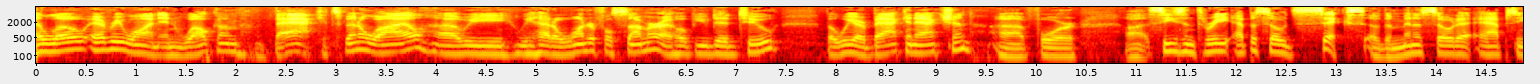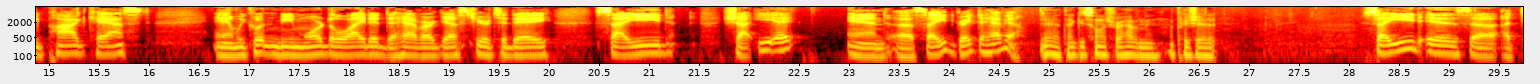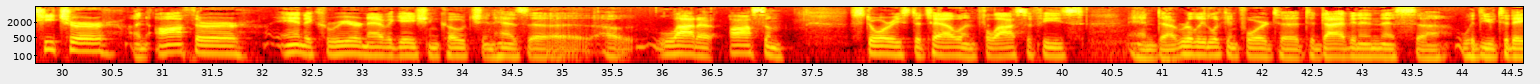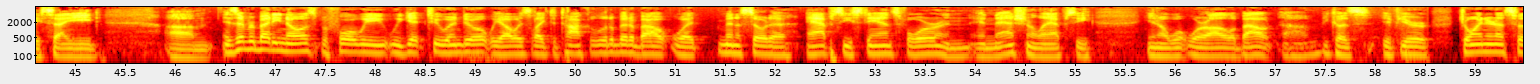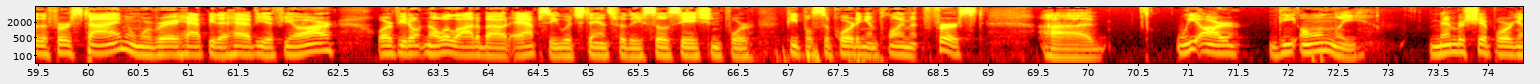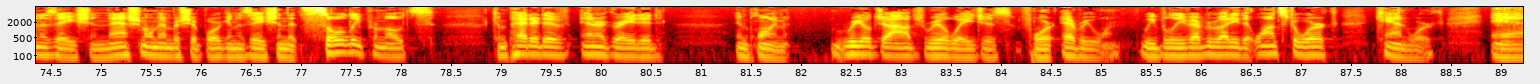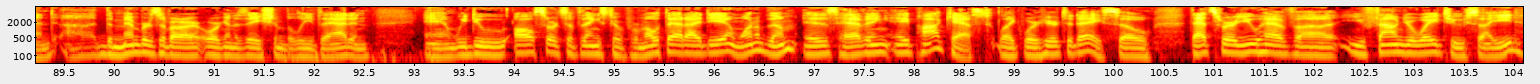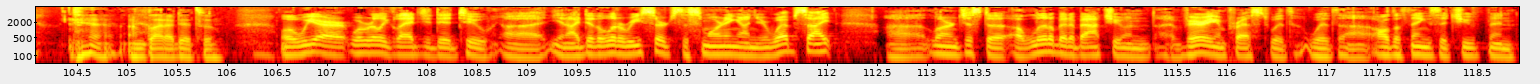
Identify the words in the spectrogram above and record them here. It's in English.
Hello, everyone, and welcome back. It's been a while. Uh, we we had a wonderful summer. I hope you did too. But we are back in action uh, for uh, season three, episode six of the Minnesota APSE podcast, and we couldn't be more delighted to have our guest here today, Said Shaiye. And uh, Said, great to have you. Yeah, thank you so much for having me. I appreciate it. Said is a, a teacher, an author, and a career navigation coach, and has a, a lot of awesome stories to tell and philosophies. And uh, really looking forward to, to diving in this uh, with you today, Said. Um, as everybody knows, before we, we get too into it, we always like to talk a little bit about what Minnesota APSE stands for and, and National APSE you know, what we're all about. Um, because if you're joining us for the first time, and we're very happy to have you if you are, or if you don't know a lot about APSE, which stands for the Association for People Supporting Employment First, uh, we are the only membership organization, national membership organization that solely promotes competitive, integrated employment, real jobs, real wages for everyone. We believe everybody that wants to work can work, and uh, the members of our organization believe that, and and we do all sorts of things to promote that idea. And one of them is having a podcast like we're here today. So that's where you have uh, you found your way to, Said. Yeah, I'm glad I did too. Well, we are we're really glad you did too. Uh, you know, I did a little research this morning on your website uh, learned just a, a, little bit about you, and I'm very impressed with with uh, all the things that you've been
